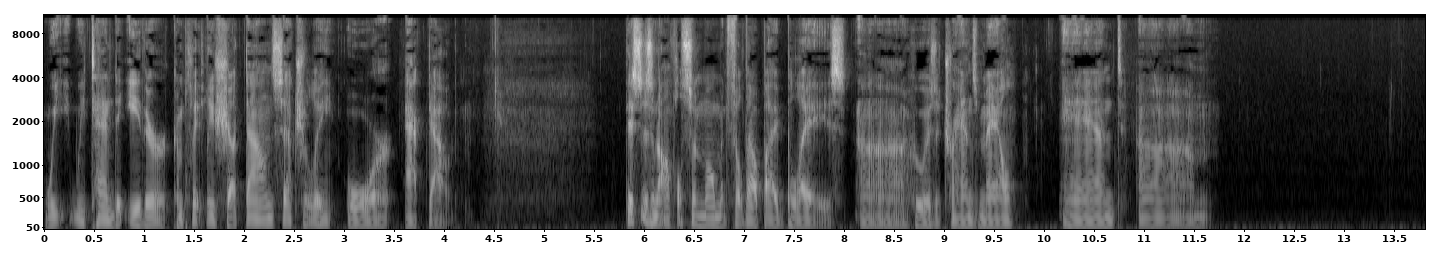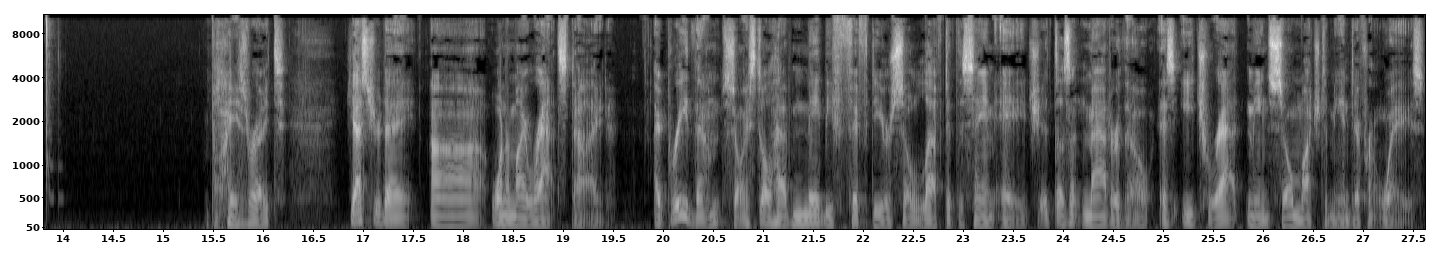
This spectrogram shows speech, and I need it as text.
we we tend to either completely shut down sexually or act out. This is an awful moment filled out by Blaze, uh, who is a trans male and um, Blaze writes, Yesterday, uh, one of my rats died. I breed them, so I still have maybe 50 or so left at the same age. It doesn't matter, though, as each rat means so much to me in different ways.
